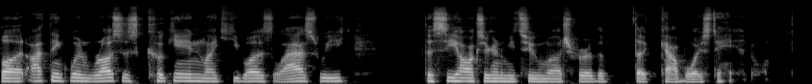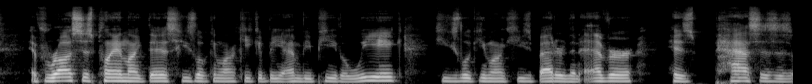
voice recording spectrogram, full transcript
But I think when Russ is cooking like he was last week, the Seahawks are going to be too much for the, the Cowboys to handle if Russ is playing like this, he's looking like he could be MVP of the league. He's looking like he's better than ever. His passes is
